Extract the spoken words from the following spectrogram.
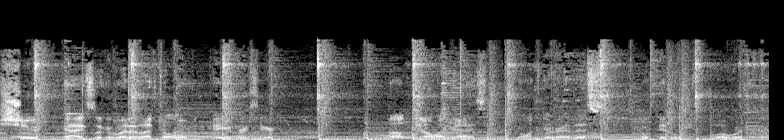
Ah, shoot. Guys, look at what I left all over the papers here. Well, you know what, guys? If you want to get rid of this, go get a leaf blower.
